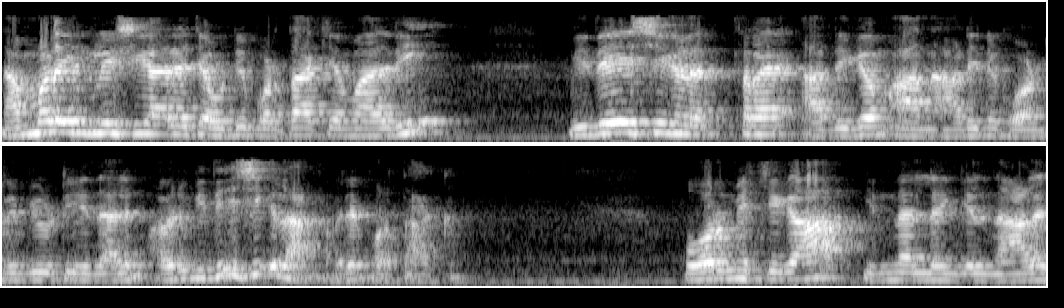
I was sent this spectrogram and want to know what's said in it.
നമ്മൾ ഇംഗ്ലീഷുകാരെ ചവിട്ടി പുറത്താക്കിയ മാതിരി വിദേശികൾ എത്ര അധികം ആ നാടിന് കോൺട്രിബ്യൂട്ട് ചെയ്താലും അവർ വിദേശികളാണ് അവരെ പുറത്താക്കും. ഓർമ്മിക്കുക ഇന്നല്ലെങ്കിൽ നാളെ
